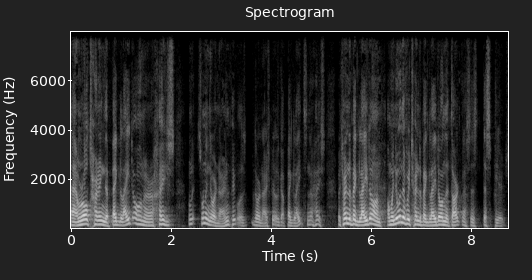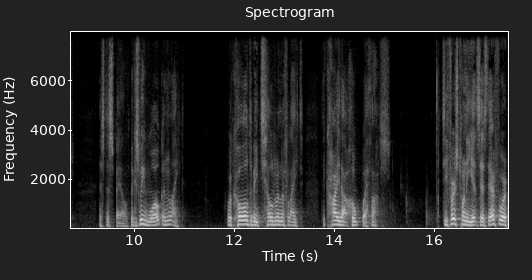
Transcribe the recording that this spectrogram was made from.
And we're all turning the big light on in our house It's only Northern Ireland people, Northern Irish people have got big lights in their house. We turn the big light on, and we know whenever we turn the big light on, the darkness is, disappears. It's dispelled because we walk in light. We're called to be children of light, to carry that hope with us. See, verse 28 says, Therefore,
